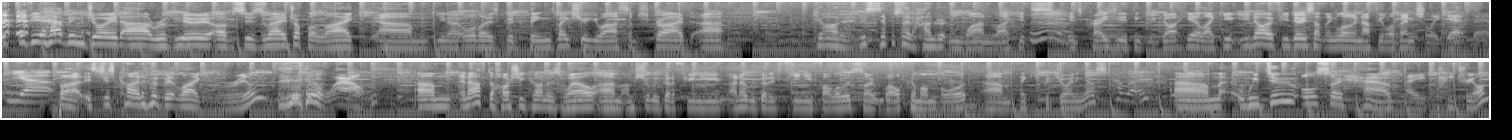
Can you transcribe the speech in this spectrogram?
if, if you have enjoyed our review of Suzume, drop a like. Um, you know all those good things. Make sure you are subscribed. Uh, God, this is episode 101. Like it's Mm. it's crazy to think we got here. Like you, you know, if you do something long enough, you'll eventually get there. Yeah. But it's just kind of a bit like, really? wow. Um, and after Hoshicon as well, um, I'm sure we've got a few new. I know we've got a few new followers, so welcome on board. Um, thank you for joining us. Hello. Um, we do also have a Patreon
